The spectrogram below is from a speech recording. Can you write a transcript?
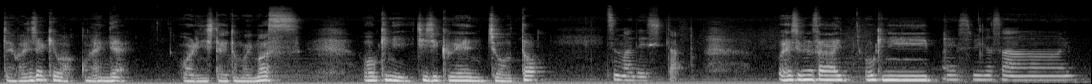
という感じで今日はこの辺で終わりにしたいと思います。大きに一軸延長と妻でした。おやすみなさい。大きに。おやすみなさい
